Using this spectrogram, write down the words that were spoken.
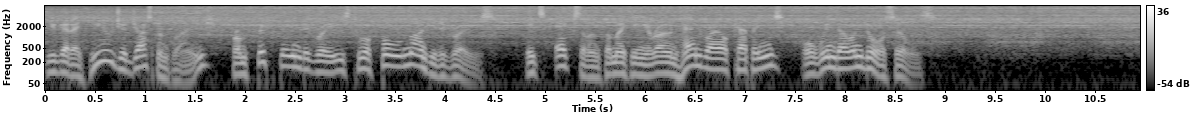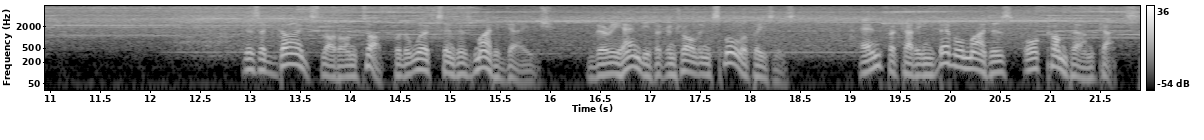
You get a huge adjustment range from 15 degrees to a full 90 degrees. It's excellent for making your own handrail cappings or window and door sills. There's a guide slot on top for the work centre's mitre gauge. Very handy for controlling smaller pieces and for cutting bevel miters or compound cuts.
